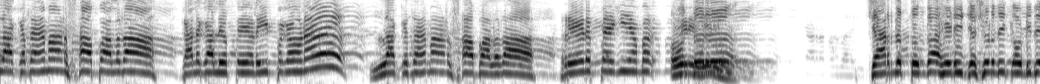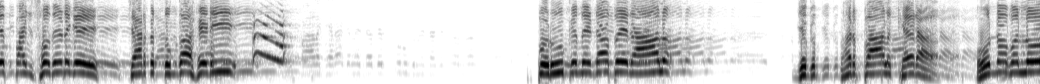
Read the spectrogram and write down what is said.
ਲੱਗਦਾ ਮਾਨਸਾ ਬਲ ਦਾ। ਗੱਲ ਗੱਲ ਉੱਤੇ ਅੜੀ ਪਕਾਉਣਾ ਲੱਗਦਾ ਮਾਨਸਾ ਬਲ ਦਾ। ਰੇਡ ਪੈ ਗਈ ਅੰਬਰ ਉਧਰ ਚਰਨ ਤੁੰਗਾ ਹੇੜੀ ਜਸ਼ਨ ਦੀ ਕੌਡੀ ਦੇ 500 ਦੇਣਗੇ। ਚਰਨ ਤੁੰਗਾ ਹੇੜੀ ਪੁਰੂ ਕੈਨੇਡਾ ਦੇ ਨਾਲ ਜਗ ਹਰਪਾਲ ਖਹਿਰਾ। ਉਹਨਾਂ ਵੱਲੋਂ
